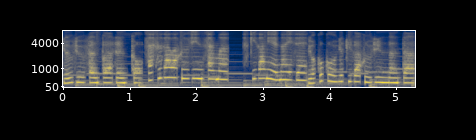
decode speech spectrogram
93%。さすがは風神様、隙が見えないぜ。横攻撃が風神なんだ。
